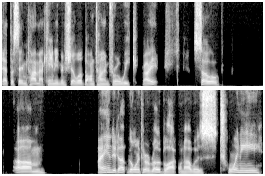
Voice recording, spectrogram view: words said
at the same time i can't even show up on time for a week right? So um, I ended up going through a roadblock when I was 20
